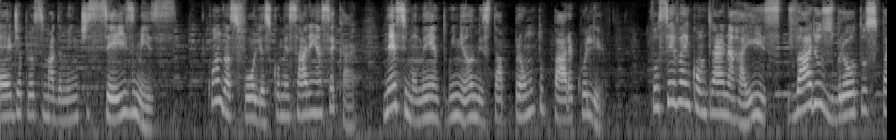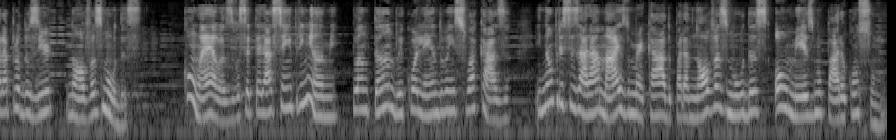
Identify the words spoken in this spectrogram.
é de aproximadamente seis meses. Quando as folhas começarem a secar, nesse momento o inhame está pronto para colher. Você vai encontrar na raiz vários brotos para produzir novas mudas. Com elas, você terá sempre inhame, plantando e colhendo em sua casa e não precisará mais do mercado para novas mudas ou mesmo para o consumo.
